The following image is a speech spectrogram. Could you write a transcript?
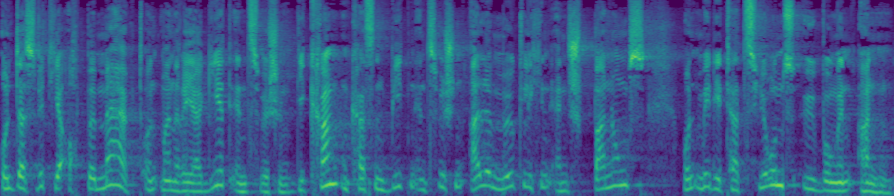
Und das wird ja auch bemerkt und man reagiert inzwischen. Die Krankenkassen bieten inzwischen alle möglichen Entspannungs- und Meditationsübungen an.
